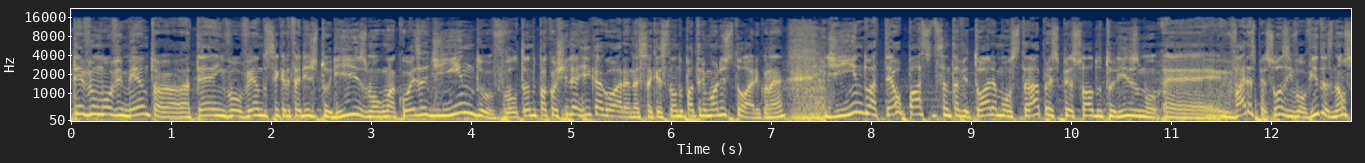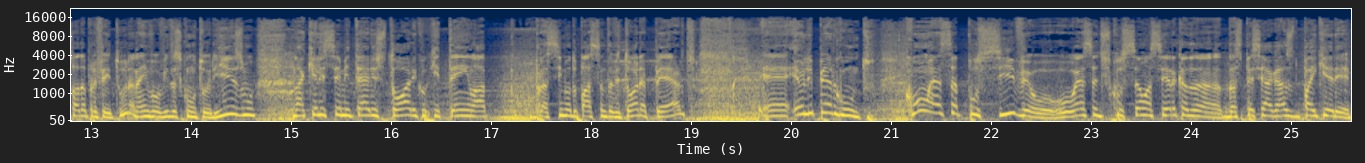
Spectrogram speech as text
teve um movimento até envolvendo Secretaria de Turismo, alguma coisa, de indo, voltando para Coxilha Rica agora, nessa questão do patrimônio histórico, né? De indo até o Passo de Santa Vitória, mostrar para esse pessoal do turismo, é, várias pessoas envolvidas, não só da prefeitura, né? Envolvidas com o turismo, naquele cemitério histórico que tem lá para cima do Passo Santa Vitória, perto. É, eu lhe pergunto, com essa possível ou essa discussão acerca da, das PCHs do Pai Querer,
